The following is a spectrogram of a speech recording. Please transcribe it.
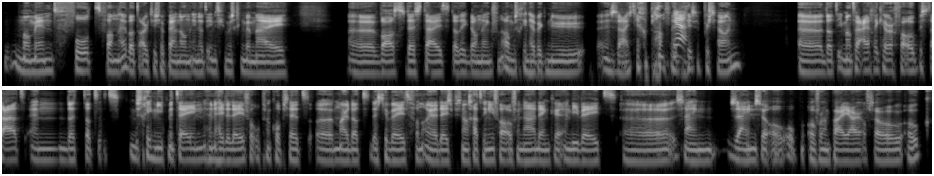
moment voelt van hè, wat Arthur Japan dan in dat interview misschien bij mij eh, was destijds. Dat ik dan denk van, oh misschien heb ik nu een zaadje geplant bij Ja. deze persoon. Eh, dat iemand er eigenlijk heel erg voor open staat. En dat, dat het misschien niet meteen hun hele leven op zijn kop zet. eh, maar dat, dat je weet van, oh ja, deze persoon gaat er in ieder geval over nadenken. En wie weet eh, zijn, zijn ze op, over een paar jaar of zo ook.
